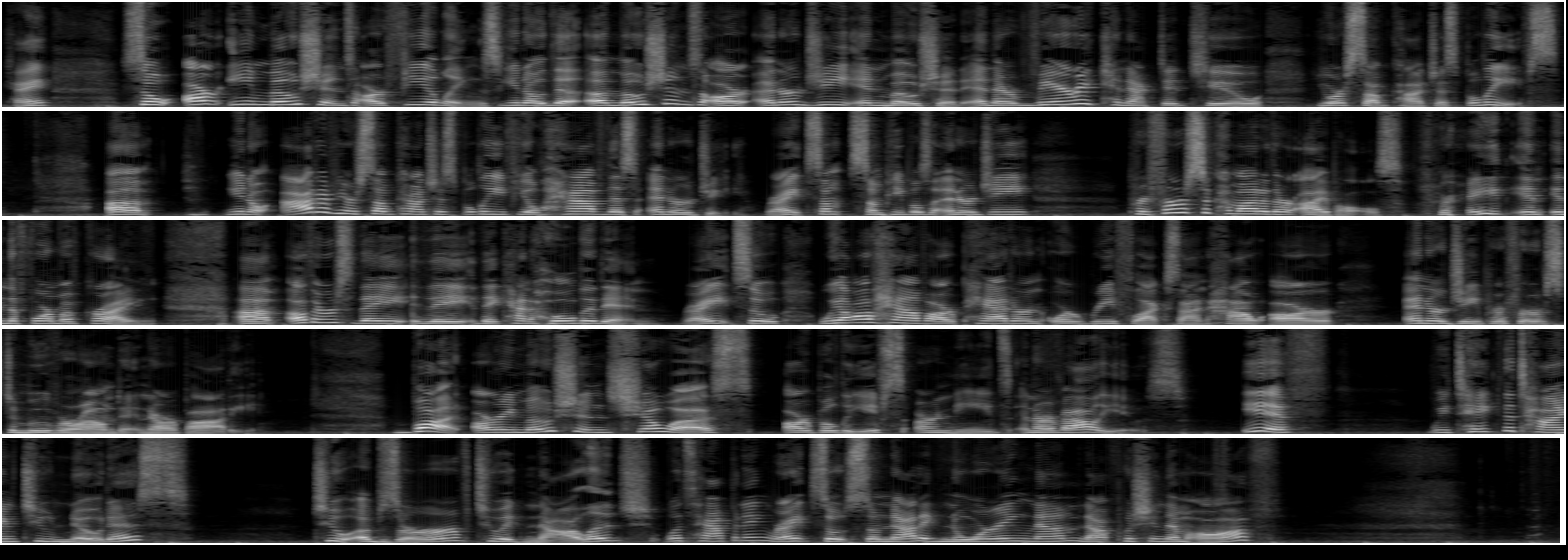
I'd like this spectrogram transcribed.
Okay? So, our emotions, our feelings, you know, the emotions are energy in motion, and they're very connected to your subconscious beliefs. Um, you know out of your subconscious belief you'll have this energy right? Some some people's energy prefers to come out of their eyeballs right? In in the form of crying. Um, others they they they kind of hold it in right? So we all have our pattern or reflex on how our energy prefers to move around in our body. But our emotions show us our beliefs our needs and our values. If we take the time to notice, to observe, to acknowledge what's happening, right? So so not ignoring them, not pushing them off.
